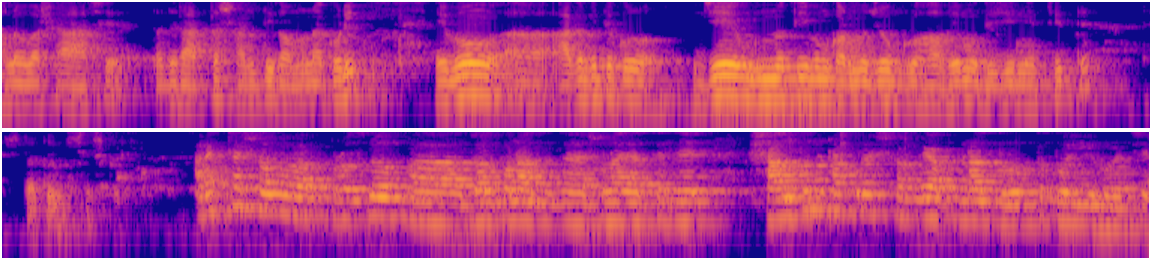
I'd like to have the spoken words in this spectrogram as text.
ভালোবাসা আছে। তাদের আত্মার শান্তি কামনা করি এবং আগামীতে যে উন্নতি এবং কর্মযোগ্য হবে মোদীজির নেতৃত্বে সেটাতে বিশ্বাস করি। আরেকটা প্রশ্ন জল্পনা শোনা যাচ্ছে যে শান্তনু ঠাকুরের সঙ্গে আপনার দূরত্ব তৈরি হয়েছে।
